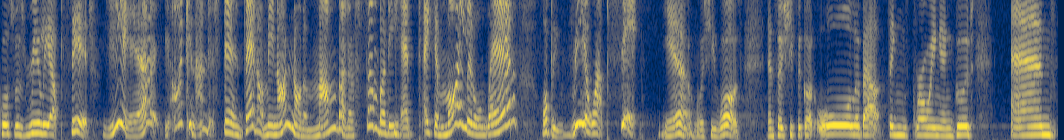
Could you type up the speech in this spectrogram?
course, was really upset. Yeah, I can understand that. I mean, I'm not a mum, but if somebody had taken my little lamb, I'd be real upset. Yeah, well, she was. And so she forgot all about things growing and good, and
